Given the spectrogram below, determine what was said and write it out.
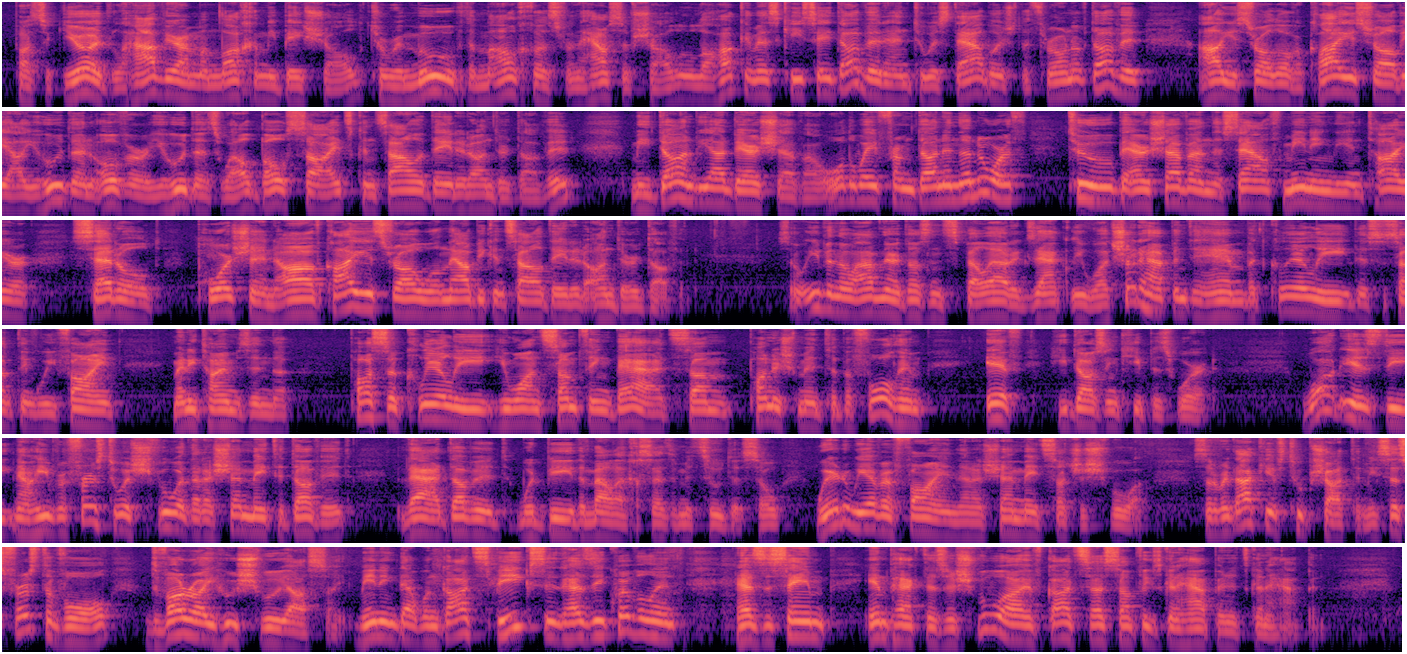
Pasuk Yud, Lahavir Amalachim Shaul, to remove the Malchus from the house of Shaul, Ulahakim es Kisei David, and to establish the throne of David, Al Yisrael over Klal Yisrael, Al Yehuda, and over Yehuda as well, both sides consolidated under David, Midan Viad Beersheva, all the way from Dan in the north to Beersheva in the south, meaning the entire settled portion of Klal Yisrael will now be consolidated under David. So even though Avner doesn't spell out exactly what should happen to him, but clearly this is something we find many times in the pasuk. Clearly, he wants something bad, some punishment to befall him if he doesn't keep his word. What is the now? He refers to a shvua that Hashem made to David that David would be the Melech, says the Mitzuda. So where do we ever find that Hashem made such a shvua? So the Radak gives two pshatim. He says, first of all, dvarai hu shvu yasai, meaning that when God speaks, it has the equivalent, it has the same impact as a shvua. If God says something's going to happen, it's going to happen.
